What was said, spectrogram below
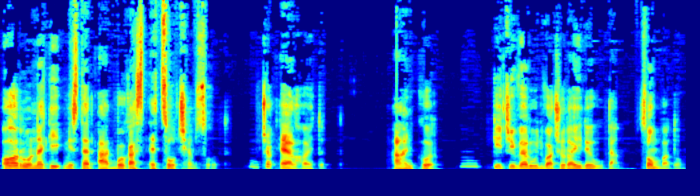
Arról neki Mr. Arbogast egy szót sem szólt. Csak elhajtott. Hánykor? Kicsivel úgy vacsora idő után. Szombaton.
